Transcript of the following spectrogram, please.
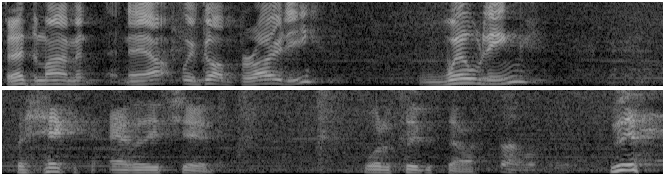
But at the moment now we've got Brody welding The heck out of this shed. What a superstar. Don't look at it.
